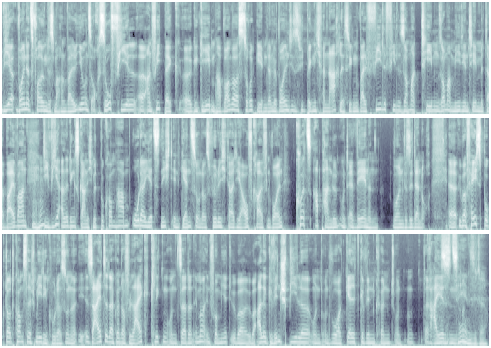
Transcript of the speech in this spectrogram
Wir wollen jetzt Folgendes machen, weil ihr uns auch so viel äh, an Feedback äh, gegeben habt, wollen wir was zurückgeben, denn wir wollen dieses Feedback nicht vernachlässigen, weil viele, viele Sommerthemen, Sommermedienthemen mit dabei waren, mhm. die wir allerdings gar nicht mitbekommen haben oder jetzt nicht in Gänze und Ausführlichkeit hier aufgreifen wollen, kurz abhandeln und erwähnen wollen wir sie dennoch. Äh, über facebook.com slash medienkuh, das ist so eine Seite, da könnt ihr auf Like klicken und seid dann immer informiert über, über alle Gewinnspiele und, und wo ihr Geld gewinnen könnt und, und Reisen. Was erzählen Sie da?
